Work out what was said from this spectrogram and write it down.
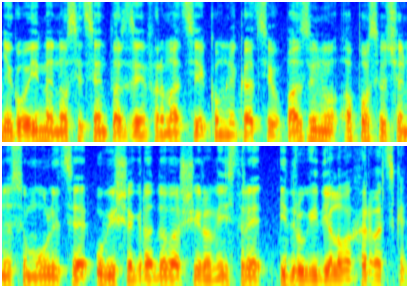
Njegovo ime nosi Centar za informacije i komunikacije u Pazinu, a posvećene su mu ulice u više gradova širom Istre i drugih dijelova Hrvatske.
